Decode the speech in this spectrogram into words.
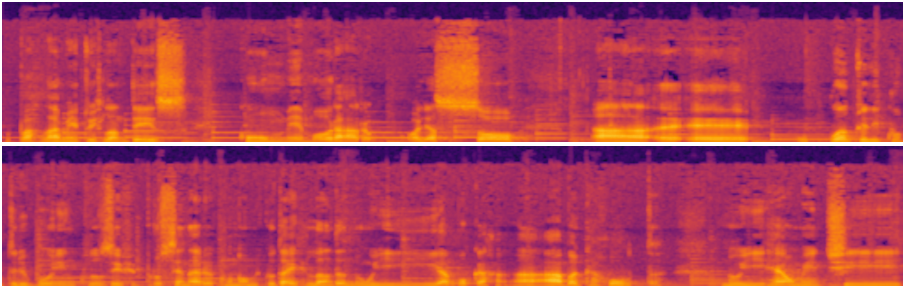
e o parlamento irlandês comemoraram. Olha só a, é, é, o quanto ele contribuiu, inclusive, para o cenário econômico da Irlanda não ir à, à bancarrota, não ir realmente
